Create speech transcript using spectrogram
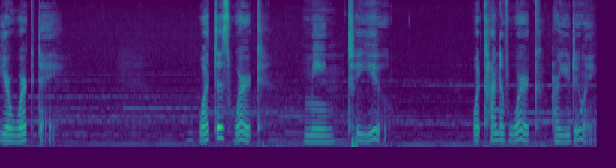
your workday. What does work mean to you? What kind of work are you doing?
